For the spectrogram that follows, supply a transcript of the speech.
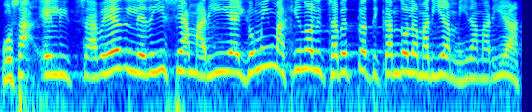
o sea, Elizabeth le dice a María, yo me imagino a Elizabeth platicándole a María, mira María,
